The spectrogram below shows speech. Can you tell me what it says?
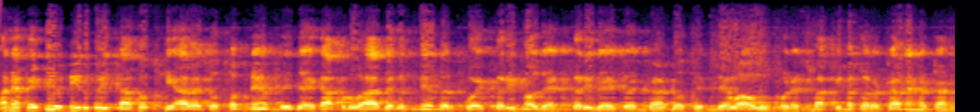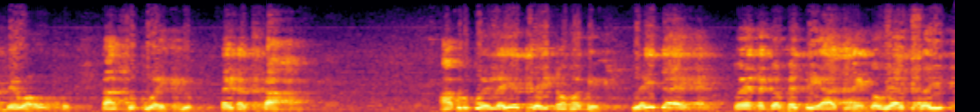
અને કેટલી નિર્ભયતા ભક્તિ આવે તો તમને એમ થઈ જાય કે આપણું આ જગતની અંદર કોઈ કરી ન જાય ને કરી જાય તો એને ગાંડો થઈને દેવા આવવું પડે ને બાકી નકર અટાણે ને અટાણે દેવા આવવું પડે. કાં સુકવાઈ ગયું. કઈ જ કામ. આપણું કોઈ લઈ જ જઈ ન શકે. લઈ જાય તો એને ગમે તે આજ નહીં તો વ્યાજ સહિત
